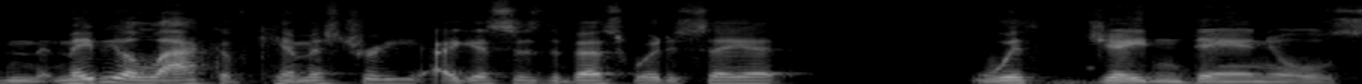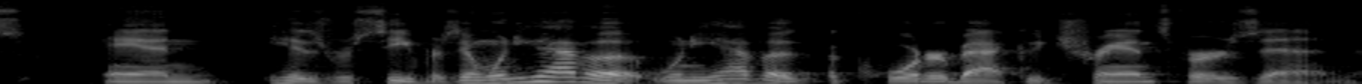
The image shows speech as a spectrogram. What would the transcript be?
maybe a lack of chemistry, I guess is the best way to say it, with Jayden Daniels and his receivers. And when you have a when you have a, a quarterback who transfers in,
